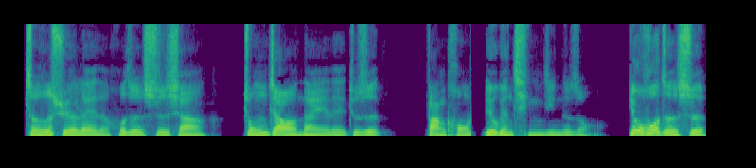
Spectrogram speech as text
哲学类的，或者是像宗教那一类，就是放空、六根清净这种，又或者是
